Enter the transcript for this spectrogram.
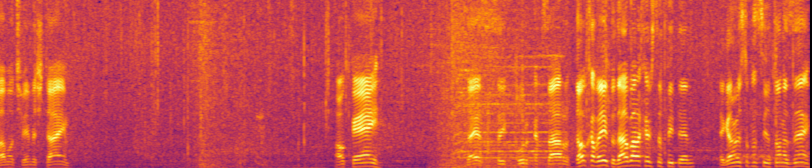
472. אוקיי. זה היה סיפור קצר. טוב חברים, תודה רבה לכם שצפיתם. הגענו לסוף הסרטון הזה.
